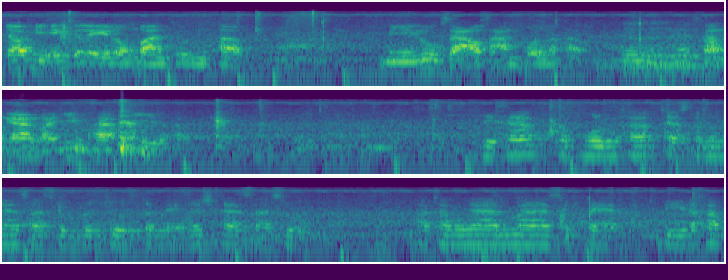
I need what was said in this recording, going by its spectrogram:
เจ้าที่เอ็กซเรย์โรงพยาบาลจุนครับ มีลูกสาวสามคนแล้วครับทำงานมา25ปีแล้วครับสวัส ดีครับกระพลครับ จากสำนักงานสาธารณสุขประจุนตำแหน่งราชการสาธารณสุขอ่าทำงานมา 18 ปีแล้วครับ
